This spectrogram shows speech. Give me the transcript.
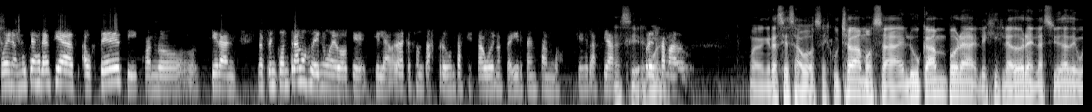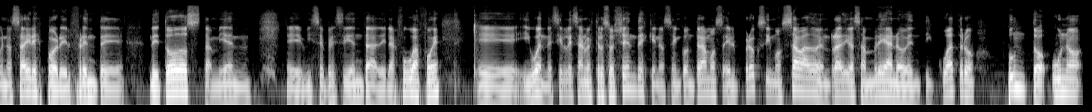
Bueno, muchas gracias a ustedes y cuando quieran nos encontramos de nuevo, que, la verdad que son tantas preguntas que está bueno seguir pensando. Que gracias por el llamado. Bueno, gracias a vos. Escuchábamos a Lu Cámpora, legisladora en la ciudad de Buenos Aires por el Frente de Todos, también eh, vicepresidenta de la FUGA fue, eh, y bueno, decirles a nuestros oyentes que nos encontramos el próximo sábado en Radio Asamblea 94.1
